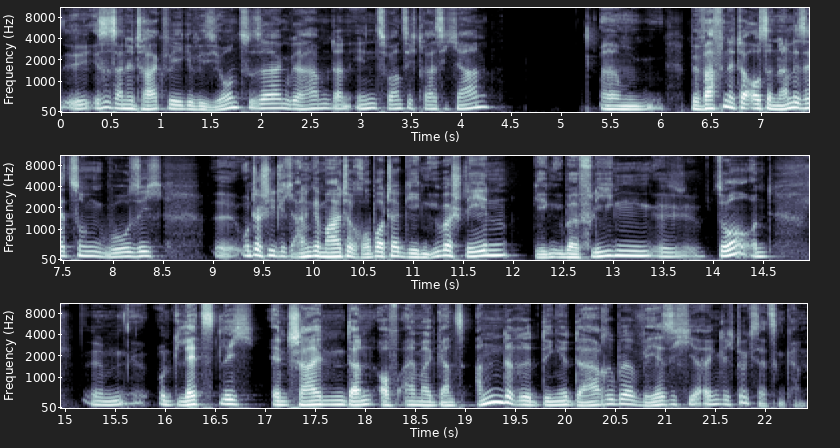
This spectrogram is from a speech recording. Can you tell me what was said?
Äh, ist es eine tragfähige Vision zu sagen, wir haben dann in 20, 30 Jahren ähm, bewaffnete Auseinandersetzungen, wo sich äh, unterschiedlich angemalte Roboter gegenüberstehen, gegenüber fliegen, äh, so und, ähm, und letztlich entscheiden dann auf einmal ganz andere Dinge darüber, wer sich hier eigentlich durchsetzen kann.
